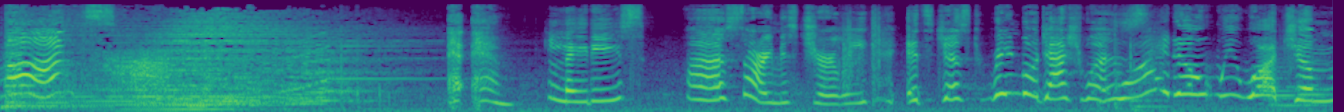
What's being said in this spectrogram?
months? Sorry, Miss Cheerilee. It's just Rainbow Dash was. why don't we watch a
